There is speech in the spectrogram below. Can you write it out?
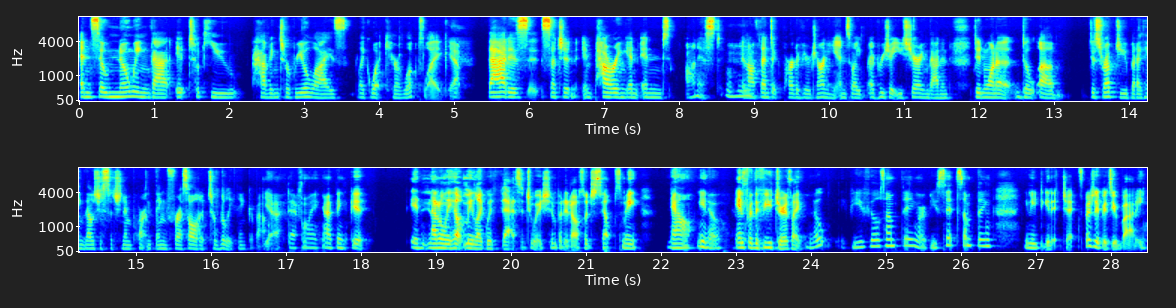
And so knowing that it took you having to realize like what care looked like, Yeah. That is such an empowering and, and honest Mhm. and authentic part of your journey. And so I, I appreciate you sharing that and didn't want to um, disrupt you, but I think that was just such an important thing for us all to, to really think about. Yeah, definitely. I think it it not only helped me like with that situation, but it also just helps me now, you know, and for the future. It's like, nope, if you feel something or if you sense something, you need to get it checked, especially if it's your body. So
